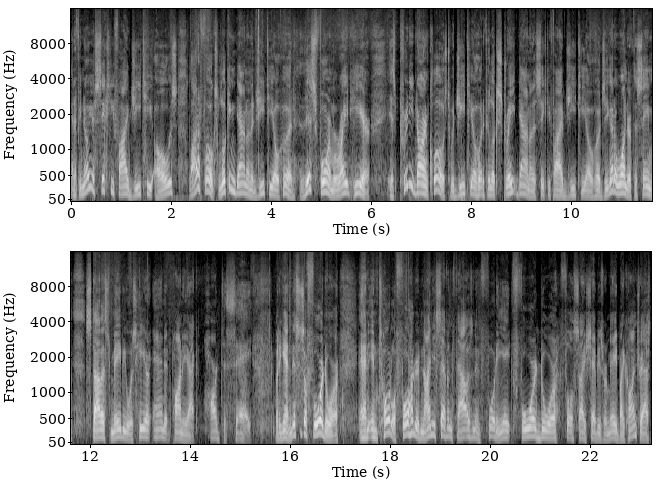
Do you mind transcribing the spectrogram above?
And if you know your 65 GTOs, a lot of folks looking down on a GTO hood, this form right here is pretty darn close to a GTO hood if you look straight down on a 65 GTO hood. So you got to wonder if the same stylist maybe was here and at Pontiac. Hard to say. But again, this is a four-door, and in total, 497,048 four-door full-size Chevys were made. By contrast,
